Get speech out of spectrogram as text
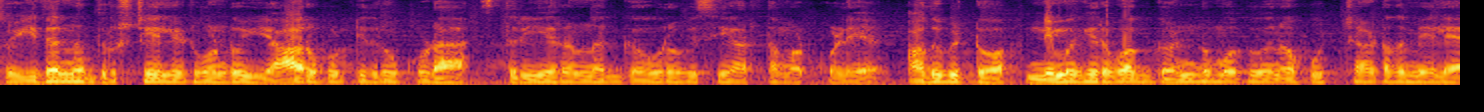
ಸೊ ಇದನ್ನ ದೃಷ್ಟಿಯಲ್ಲಿಟ್ಟುಕೊಂಡು ಯಾರು ಹುಟ್ಟಿದ್ರು ಕೂಡ ಸ್ತ್ರೀಯರನ್ನ ಗೌರವಿಸಿ ಅರ್ಥ ಮಾಡ್ಕೊಳ್ಳಿ. ಅದು ಬಿಟ್ಟು ನಿಮಗಿರುವ ಗಂಡು ಮಗುವಿನ ಹುಚ್ಚಾಟದ ಮೇಲೆ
